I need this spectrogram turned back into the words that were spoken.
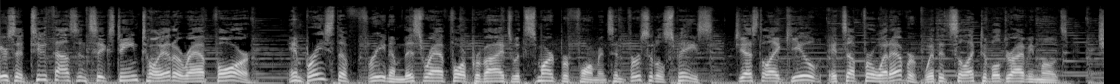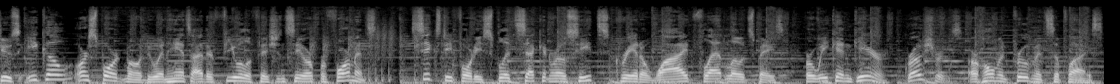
Here's a 2016 Toyota RAV4. Embrace the freedom this RAV4 provides with smart performance and versatile space. Just like you, it's up for whatever with its selectable driving modes. Choose Eco or Sport mode to enhance either fuel efficiency or performance. 60 40 split second row seats create a wide, flat load space for weekend gear, groceries, or home improvement supplies.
